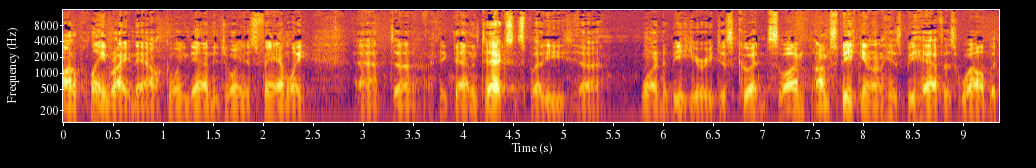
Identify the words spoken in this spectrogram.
on a plane right now, going down to join his family at, uh, I think, down in Texas, but he uh, wanted to be here. He just couldn't. So I'm, I'm speaking on his behalf as well. But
